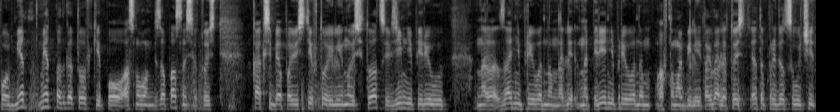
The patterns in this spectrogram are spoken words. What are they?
по мед, медподготовке, по основам безопасности, то есть как себя повести в той или иной ситуации в зимний период, на заднеприводном, на, на переднеприводном автомобиле и так далее. То есть это придется учить,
